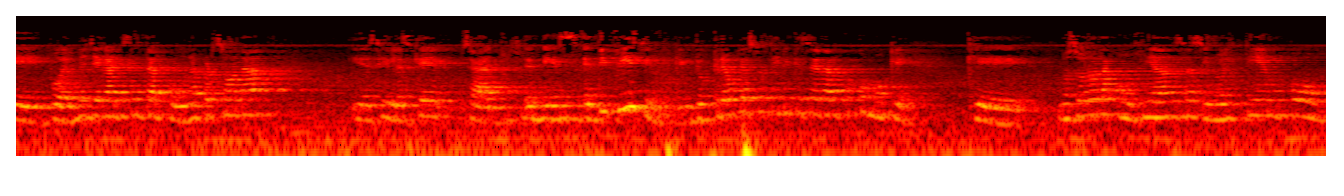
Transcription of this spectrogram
eh, poderme llegar y sentar con una persona y decirles que, o sea, es, es difícil, porque yo creo que eso tiene que ser algo como que, que no solo la confianza, sino el tiempo,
